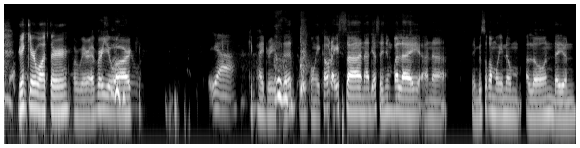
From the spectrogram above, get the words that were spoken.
drink your water. or wherever you are, keep, Yeah. keep hydrated. or kung ikaw ra isa na diya sa inyong balay, ana, kung gusto ka mo inom alone, dayon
